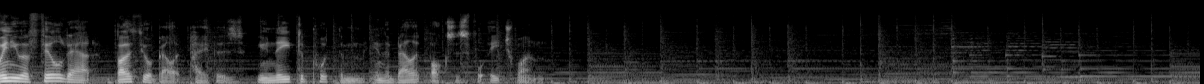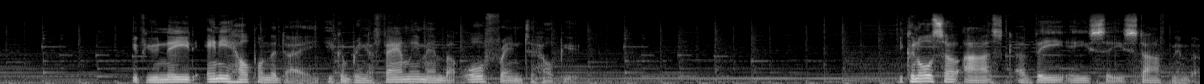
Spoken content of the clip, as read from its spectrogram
When you have filled out both your ballot papers, you need to put them in the ballot boxes for each one. If you need any help on the day, you can bring a family member or friend to help you. You can also ask a VEC staff member.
